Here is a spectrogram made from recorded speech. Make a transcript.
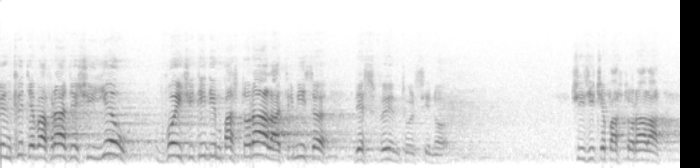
în câteva fraze și eu voi citi din pastorala trimisă de Sfântul Sinod. Și zice pastorala,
